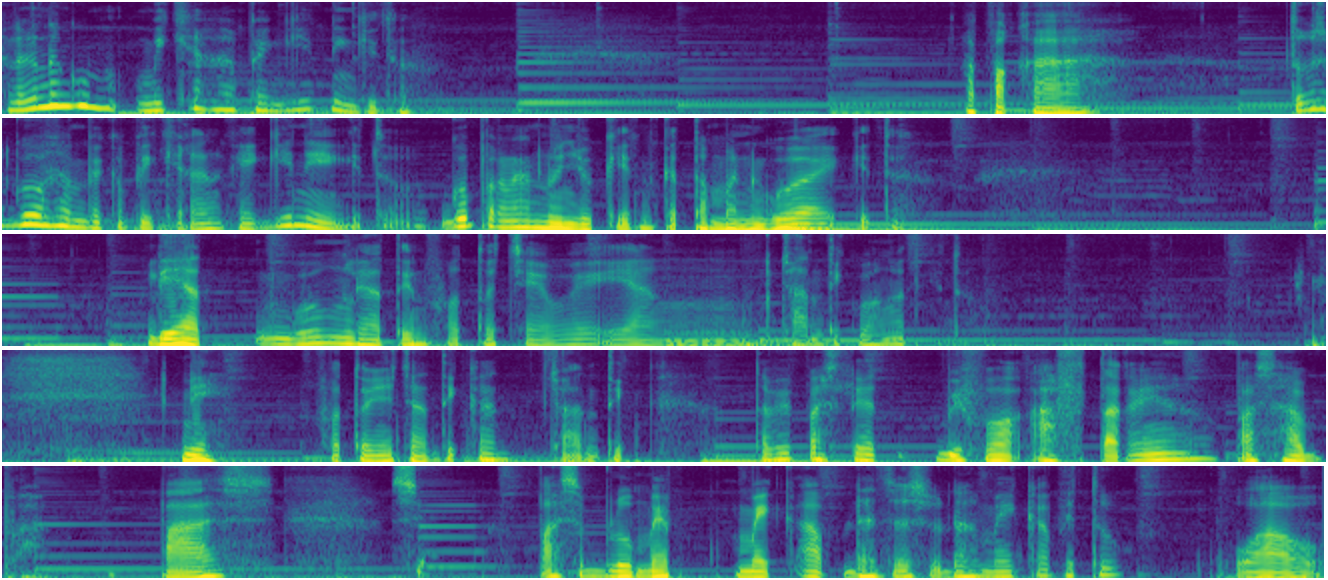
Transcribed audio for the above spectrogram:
Kadang-kadang gue mikir apa gini gitu. Apakah terus gue sampai kepikiran kayak gini gitu. Gue pernah nunjukin ke teman gue gitu. Lihat gue ngeliatin foto cewek yang cantik banget gitu. Nih fotonya cantik kan? Cantik. Tapi pas lihat before afternya pas pas pas sebelum make up dan sesudah make up itu wow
